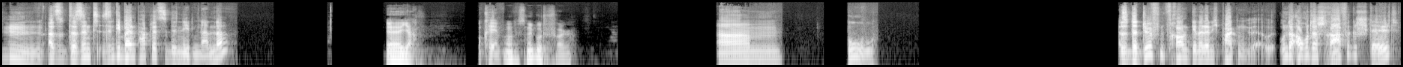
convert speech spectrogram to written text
Hm, also da sind, sind die beiden Parkplätze denn nebeneinander? Äh, ja, Okay. oh, das ist eine gute Frage. Ähm. Uh. Also da dürfen Frauen generell nicht parken. Unter, auch unter Strafe gestellt.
